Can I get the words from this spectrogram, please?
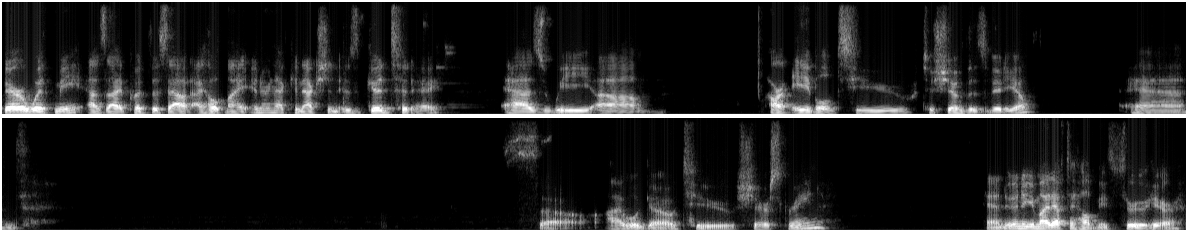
Bear with me as I put this out. I hope my internet connection is good today as we um, are able to, to show this video. And so I will go to share screen. And Euna, you might have to help me through here.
